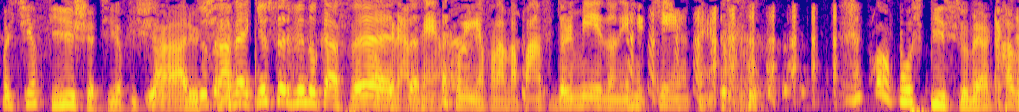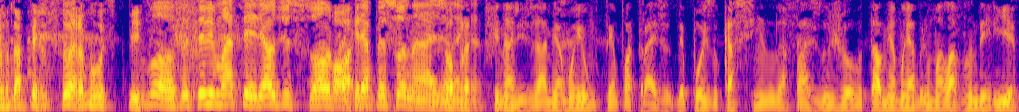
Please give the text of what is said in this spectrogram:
Mas tinha ficha, tinha fichário. E o tinha... travequinho servindo café. O ia, falava, passe dormir, dona Henriqueta. Um hospício, né? A casa da pessoa era um hospício. Bom, você teve material de sobra pra Ó, criar personagem, Só né, pra cara? finalizar, minha mãe, um tempo atrás, depois do cassino, da fase do jogo e tal, minha mãe abriu uma lavanderia.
